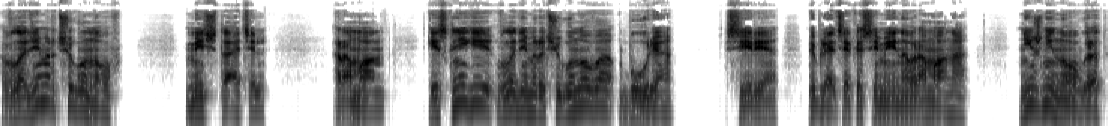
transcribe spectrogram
Владимир Чугунов. Мечтатель. Роман. Из книги Владимира Чугунова «Буря». Серия «Библиотека семейного романа». Нижний Новгород.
